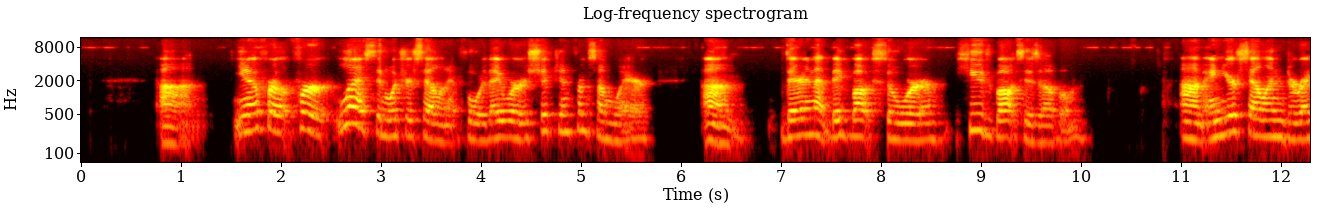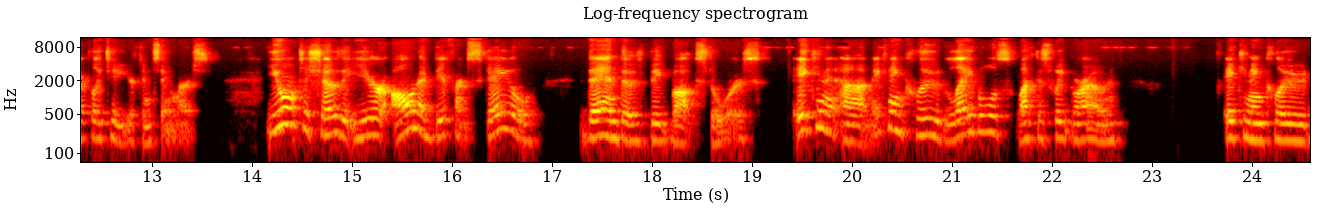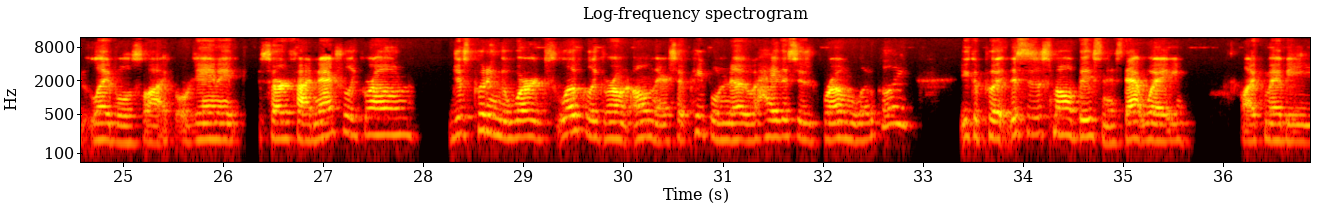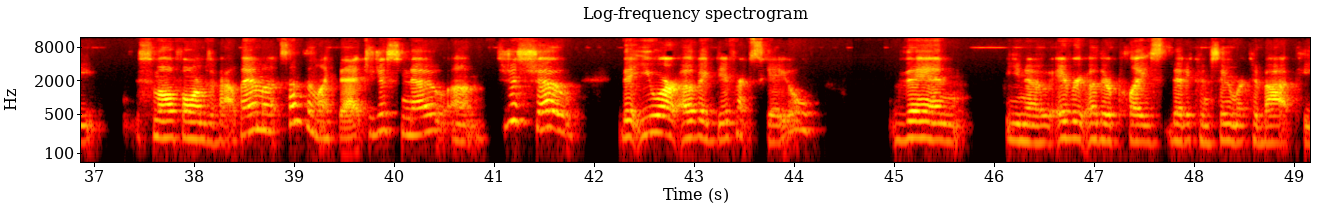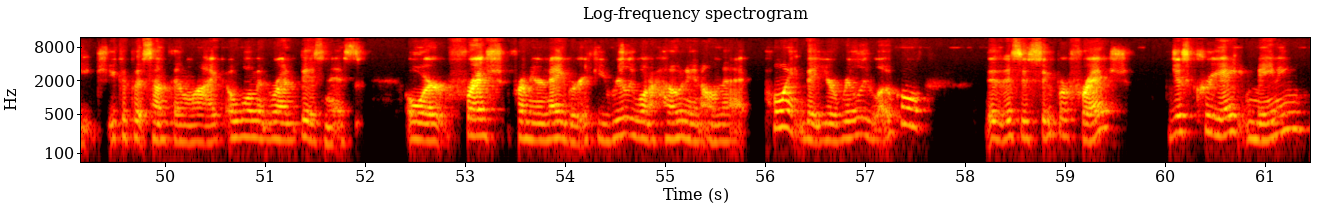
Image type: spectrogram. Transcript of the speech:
Um, you know, for, for less than what you're selling it for. They were shipped in from somewhere. Um, they're in that big box store, huge boxes of them. Um, and you're selling directly to your consumers. You want to show that you're on a different scale than those big box stores. It can um, it can include labels like the sweet grown. It can include labels like organic, certified naturally grown, just putting the words locally grown on there so people know, hey, this is grown locally. You could put this is a small business. That way, like maybe small farms of Alabama, something like that, to just know, um, to just show that you are of a different scale than you know every other place that a consumer could buy a peach. You could put something like a woman run business or fresh from your neighbor if you really want to hone in on that point that you're really local that this is super fresh. Just create meaning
